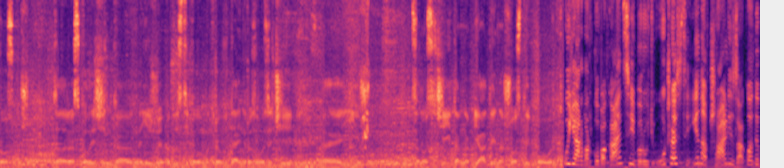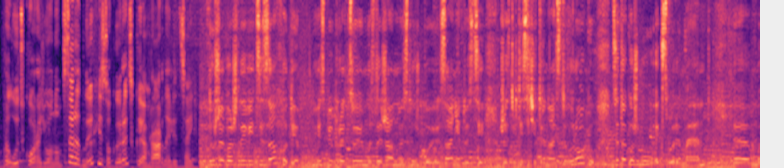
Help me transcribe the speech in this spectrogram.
розкош. Зараз, коли жінка наїжджує по 200 кілометрів в день, розвозячи е, їжу, заносячи її там на п'ятий, на шостий поверх. У ярмарку вакансій беруть участь і навчальні заклади Прилуцького району. Серед них і Сокиринський аграрний ліцей. Дуже важливі ці заходи. Ми співпрацюємо з Державною службою зайнятості вже з 2013 року. Це також був експеримент. Е, Ми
